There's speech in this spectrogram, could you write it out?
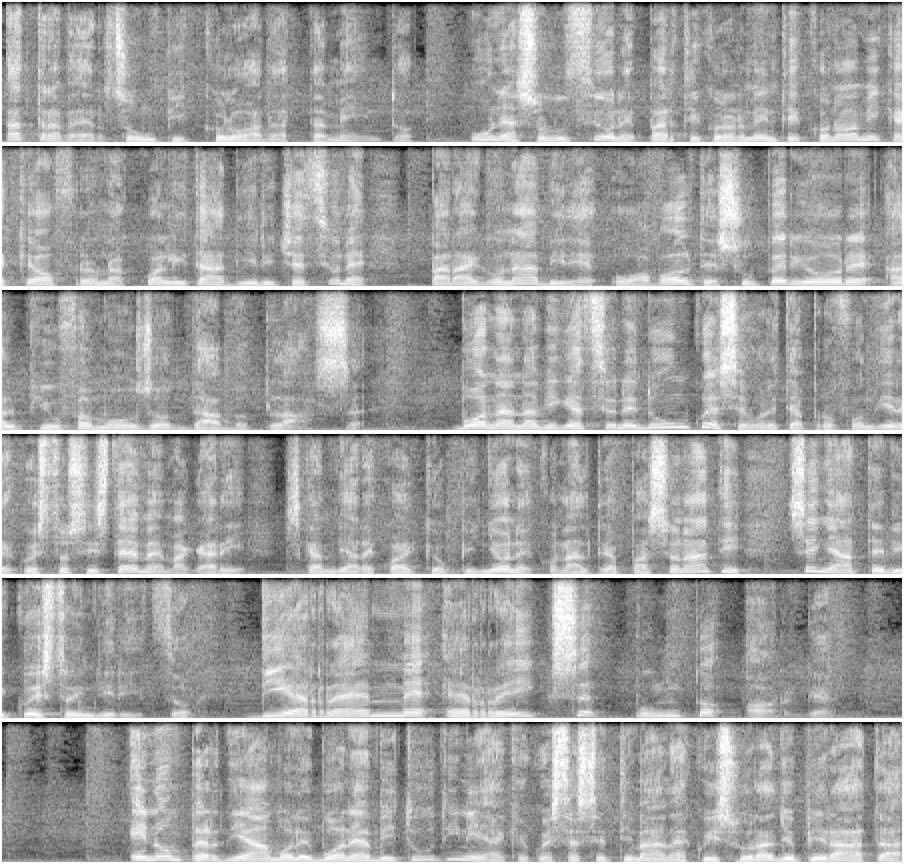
attraverso un piccolo adattamento, una soluzione particolarmente economica che offre una qualità di ricezione paragonabile o a volte superiore al più famoso DAB+. Buona navigazione dunque, se volete approfondire questo sistema e magari scambiare qualche opinione con altri appassionati, segnatevi questo indirizzo drmrx.org. E non perdiamo le buone abitudini, anche questa settimana qui su Radio Pirata,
